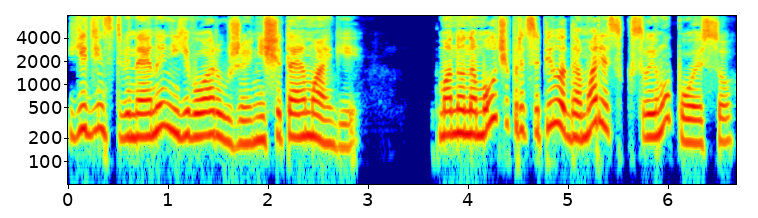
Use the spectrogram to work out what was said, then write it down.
Единственное ныне его оружие, не считая магии. Манона молча прицепила Дамарис к своему поясу.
